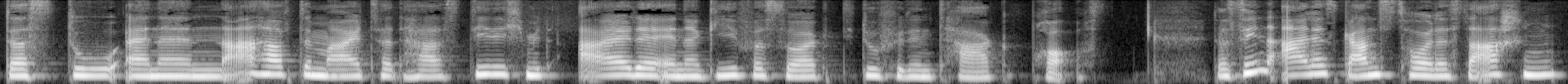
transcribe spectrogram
dass du eine nahrhafte Mahlzeit hast, die dich mit all der Energie versorgt, die du für den Tag brauchst. Das sind alles ganz tolle Sachen,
